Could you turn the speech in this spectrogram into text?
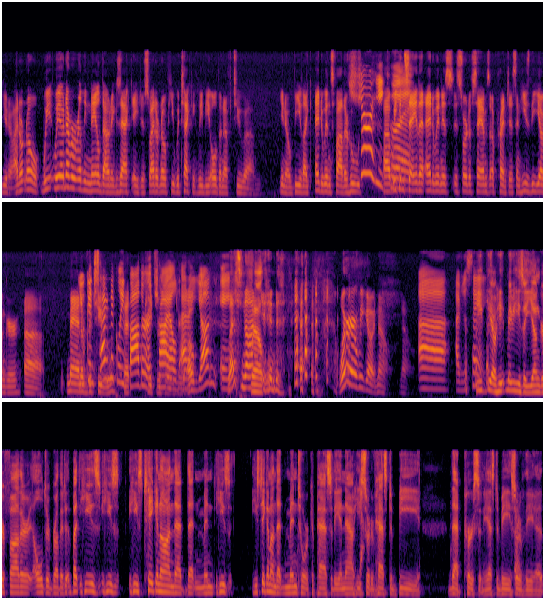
you know, I don't know. We we have never really nailed down exact ages, so I don't know if he would technically be old enough to, um, you know, be like Edwin's father, who sure, he uh, could. we can say that Edwin is, is sort of Sam's apprentice, and he's the younger uh, man you of can the two. You can technically that father a child at Oh, a young age. Let's not Well- get into that. Where are we going? No, no. Uh, I'm just He, saying. you know, he maybe he's a younger father, older brother, but he's he's he's taken on that that men he's he's taken on that mentor capacity, and now he Yeah. sort of has to be that person. He has to be sort of the. Uh,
